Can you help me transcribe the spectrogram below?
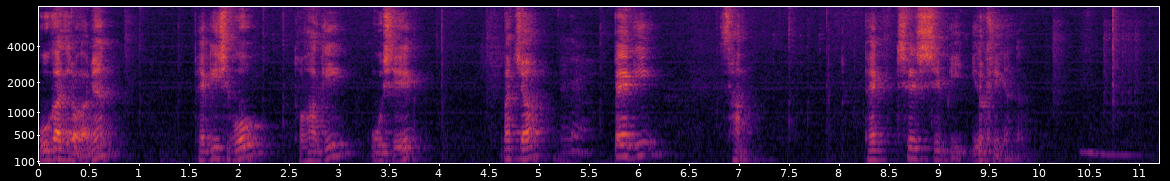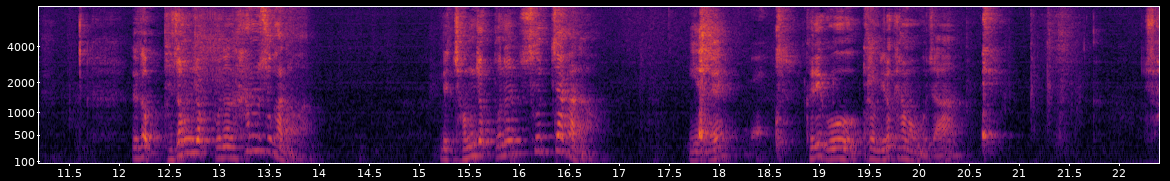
5가 들어가면 125 더하기 50 맞죠? 네. 빼기 3 172 이렇게 얘기한다고. 그래서 부정적분은 함수가 나와. 근데 정적분은 숫자가 나와. 이해돼? 그리고 그럼 이렇게 한번 보자. 자,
